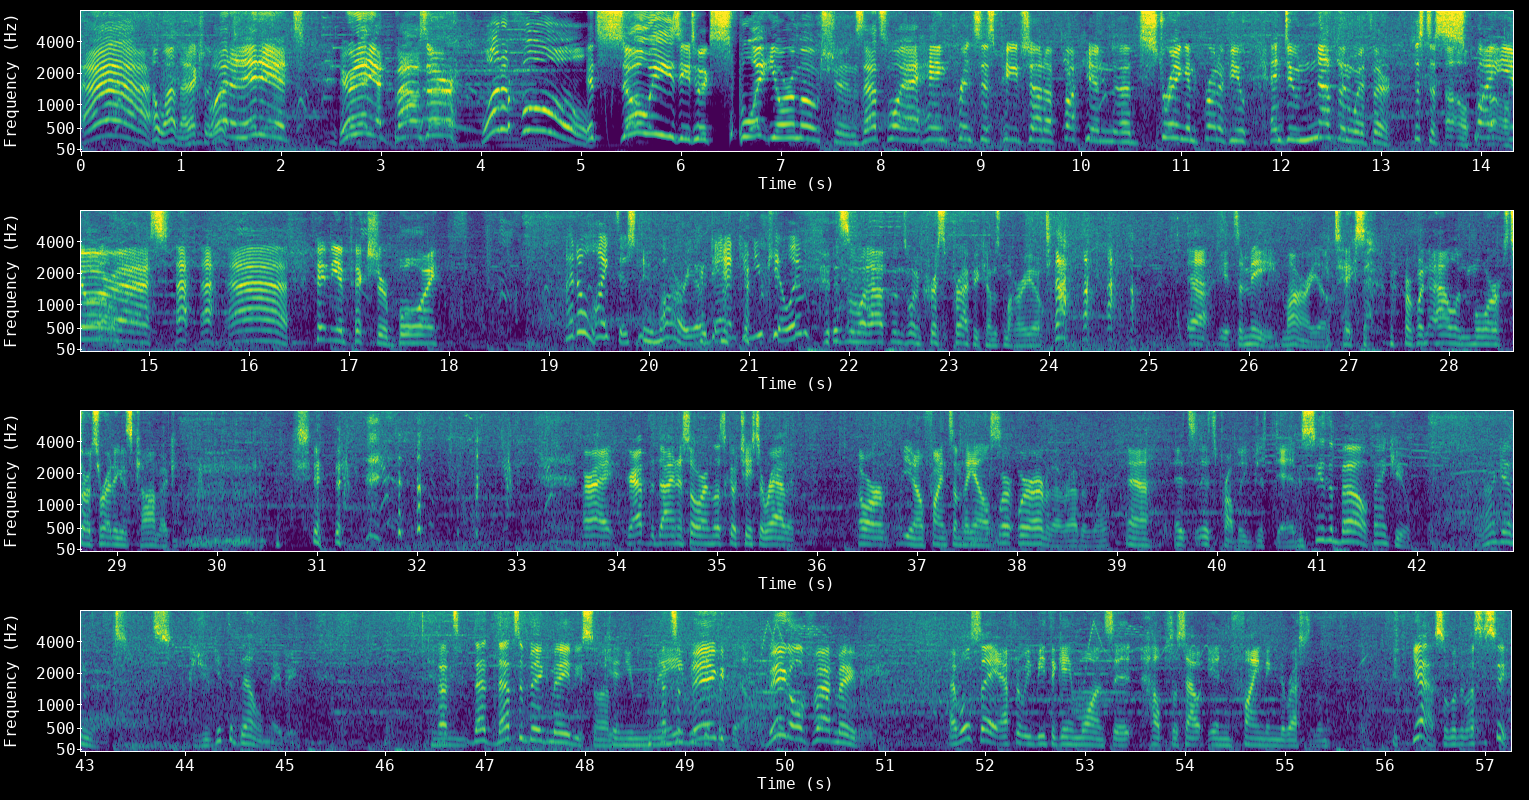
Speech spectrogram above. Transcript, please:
Ah! Oh wow, that actually. What worked. an idiot! You're an idiot, Bowser! What a fool! It's so easy to exploit your emotions. That's why I hang Princess Peach on a fucking uh, string in front of you and do nothing with her, just to spite uh-oh, your uh-oh. ass. Ha ha ha! Paint me a picture, boy. I don't like this new Mario. Dad, can you kill him? This is what happens when Chris Pratt becomes Mario. yeah, it's a me, Mario. Takes, or when Alan Moore starts writing his comic. All right, grab the dinosaur and let's go chase a rabbit, or you know, find something else. Where, wherever that rabbit went. Yeah, it's it's probably just dead. See the bell, thank you. We're not getting that. It's- Could you get the bell, maybe? That's that. That's a big maybe, son. Can you That's a maybe big, get the bell? big old fat maybe. I will say, after we beat the game once, it helps us out in finding the rest of them. Yeah, so there'll be less to see.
